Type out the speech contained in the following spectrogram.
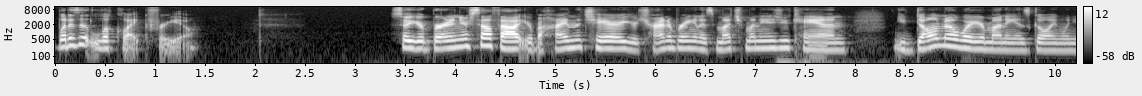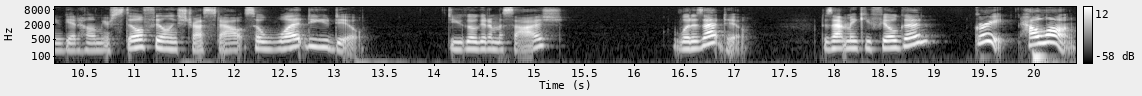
What does it look like for you? So you're burning yourself out, you're behind the chair, you're trying to bring in as much money as you can. You don't know where your money is going when you get home. You're still feeling stressed out. So what do you do? Do you go get a massage? What does that do? Does that make you feel good? Great. How long?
